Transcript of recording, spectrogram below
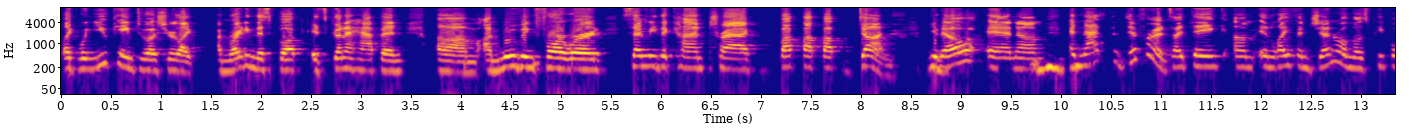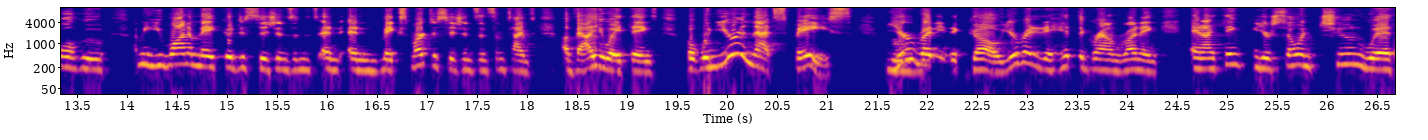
like when you came to us you're like I'm writing this book. It's going to happen. Um, I'm moving forward. Send me the contract. Bup, bup, bup, done. You know, and um, mm-hmm. and that's the difference. I think um, in life in general. And those people who, I mean, you want to make good decisions and and and make smart decisions, and sometimes evaluate things. But when you're in that space, you're mm-hmm. ready to go. You're ready to hit the ground running. And I think you're so in tune with,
